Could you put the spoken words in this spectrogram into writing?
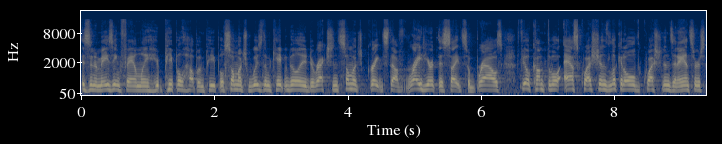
it's an amazing family, people helping people, so much wisdom, capability, direction, so much great stuff right here at this site. So browse, feel comfortable, ask questions, look at old questions and answers,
